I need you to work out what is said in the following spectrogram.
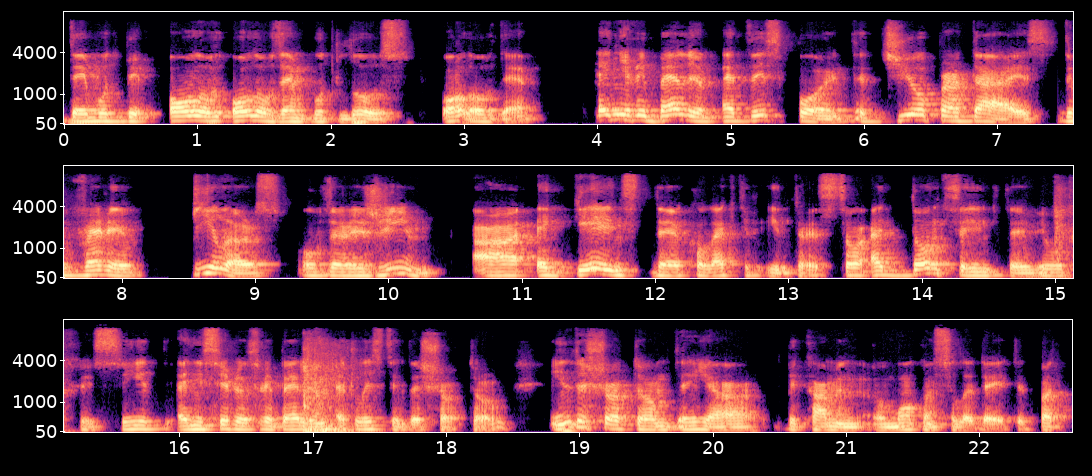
they would be all of all of them would lose, all of them. Any rebellion at this point that jeopardize the very pillars of the regime are against their collective interests. So I don't think they would see any serious rebellion, at least in the short term. In the short term, they are becoming more consolidated, but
